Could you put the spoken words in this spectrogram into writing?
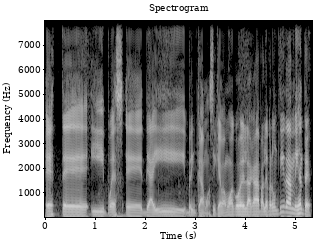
Este, y pues eh, de ahí brincamos. Así que vamos a coger acá para la preguntitas. Mi gente,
